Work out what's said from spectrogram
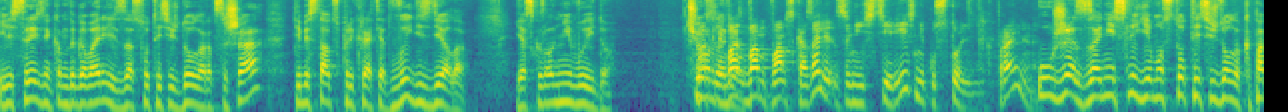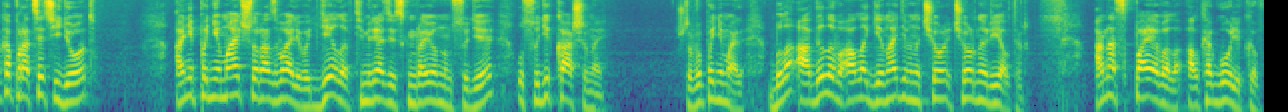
или с Резником договорились за 100 тысяч долларов США, тебе статус прекратят. Выйди с дела. Я сказал, не выйду. Черный ряд. вам, вам сказали занести резнику стольник, правильно? Уже занесли ему 100 тысяч долларов. Пока процесс идет, они понимают, что разваливать дело в Тимирязевском районном суде у судьи Кашиной. Чтобы вы понимали. Была Адылова Алла Геннадьевна, чер- черный риэлтор. Она спаивала алкоголиков,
